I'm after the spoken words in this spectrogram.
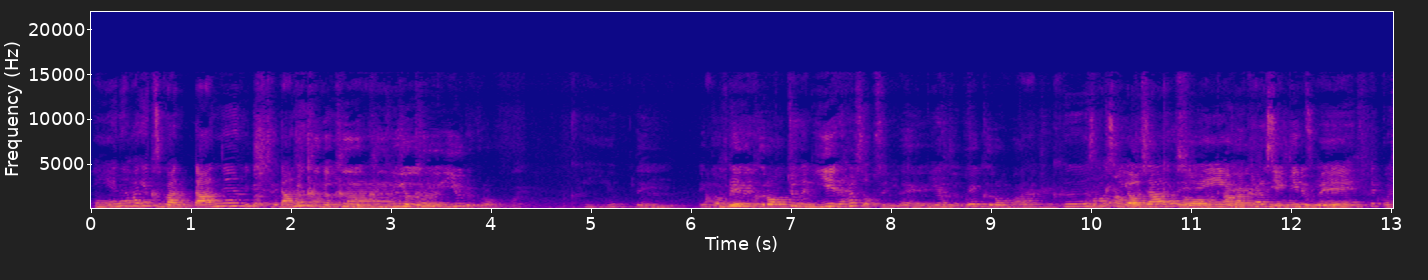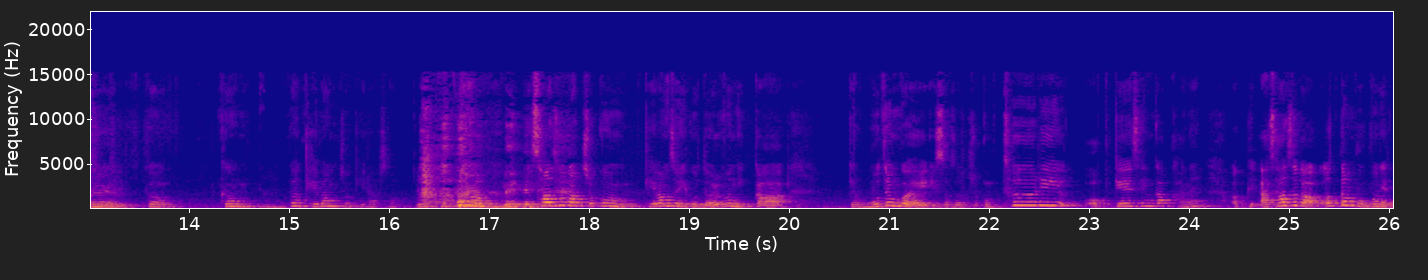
어, 이해는 어, 하겠지만 나는 그러니까 나는 그, 그, 그. 그, 이유, 그 이유를 물어본 거예요. 그 이유? 네. 음. 그러니까 아, 왜 그런 쪽은 이해를 할 수 없으니까 네, 이해할 수 그, 없어. 왜 그런 아, 말을 그 그렇게 사수 아무렇지 여자들이 어, 아마 그런 수 얘기를. 왜 했을 것인지. 음, 그 그건 그냥 개방적이라서 네. 사수가 조금 개방적이고 넓으니까 모든 거에 있어서 조금 틀이 없게 생각하는 어, 그- 아 사수가 어떤 부분에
